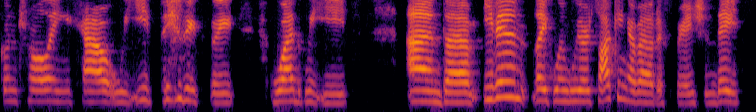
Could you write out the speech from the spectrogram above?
controlling how we eat, basically what we eat and um, even like when we were talking about expiration dates,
